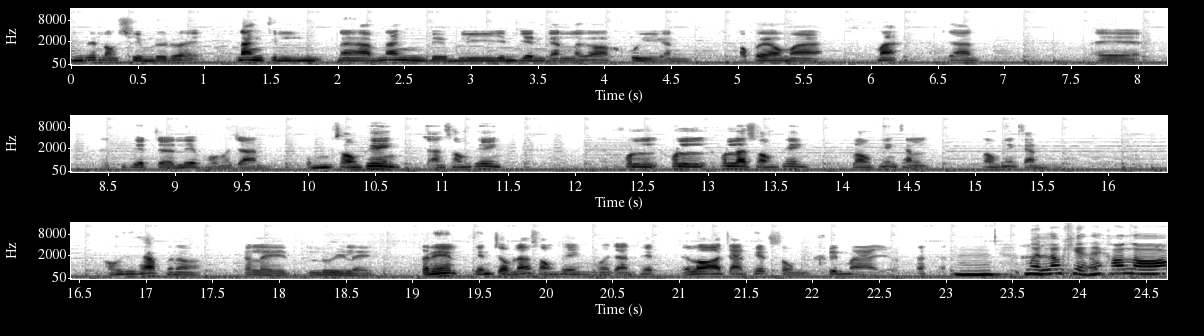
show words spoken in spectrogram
พี่เพชรลองชิมดูด้วย นั่งกินนะครับ นั่งดื่มรีเย็นๆกัน แล้วก็คุยกัน เอาไปเอามามาอาจารย์เออพี่เพชรจะเรียกผมอาจารย์ ผมสองเพลงอาจารย์สองเพลงคนคนคนละสองเพลงลองเพลงกัน ลองเพลงกัน เอาสิครับเนาะก็เลยลุยเลย ตอนนี้เขียนจบแล้วสองเพลงของอาจารย์เพชรเดี๋ยวรออาจารย์เพชรส่งขึ้นมาอยู่อืมเหมือนเราเขียนให้เขาร้อง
